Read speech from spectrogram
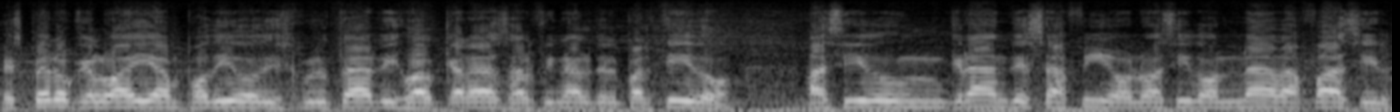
Espero que lo hayan podido disfrutar, dijo Alcaraz al final del partido. Ha sido un gran desafío, no ha sido nada fácil.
